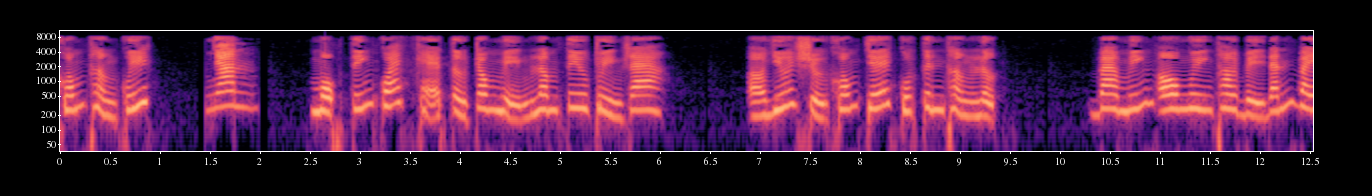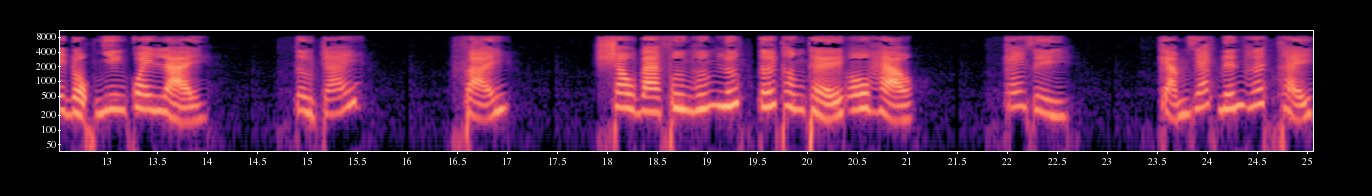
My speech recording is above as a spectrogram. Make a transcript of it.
Khống thần quyết. Nhanh! Một tiếng quát khẽ từ trong miệng lâm tiêu truyền ra. Ở dưới sự khống chế của tinh thần lực. Ba miếng ô nguyên thôi bị đánh bay đột nhiên quay lại. Từ trái. Phải. Sau ba phương hướng lướt tới thân thể ô hạo. Cái gì? Cảm giác đến hết thảy,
